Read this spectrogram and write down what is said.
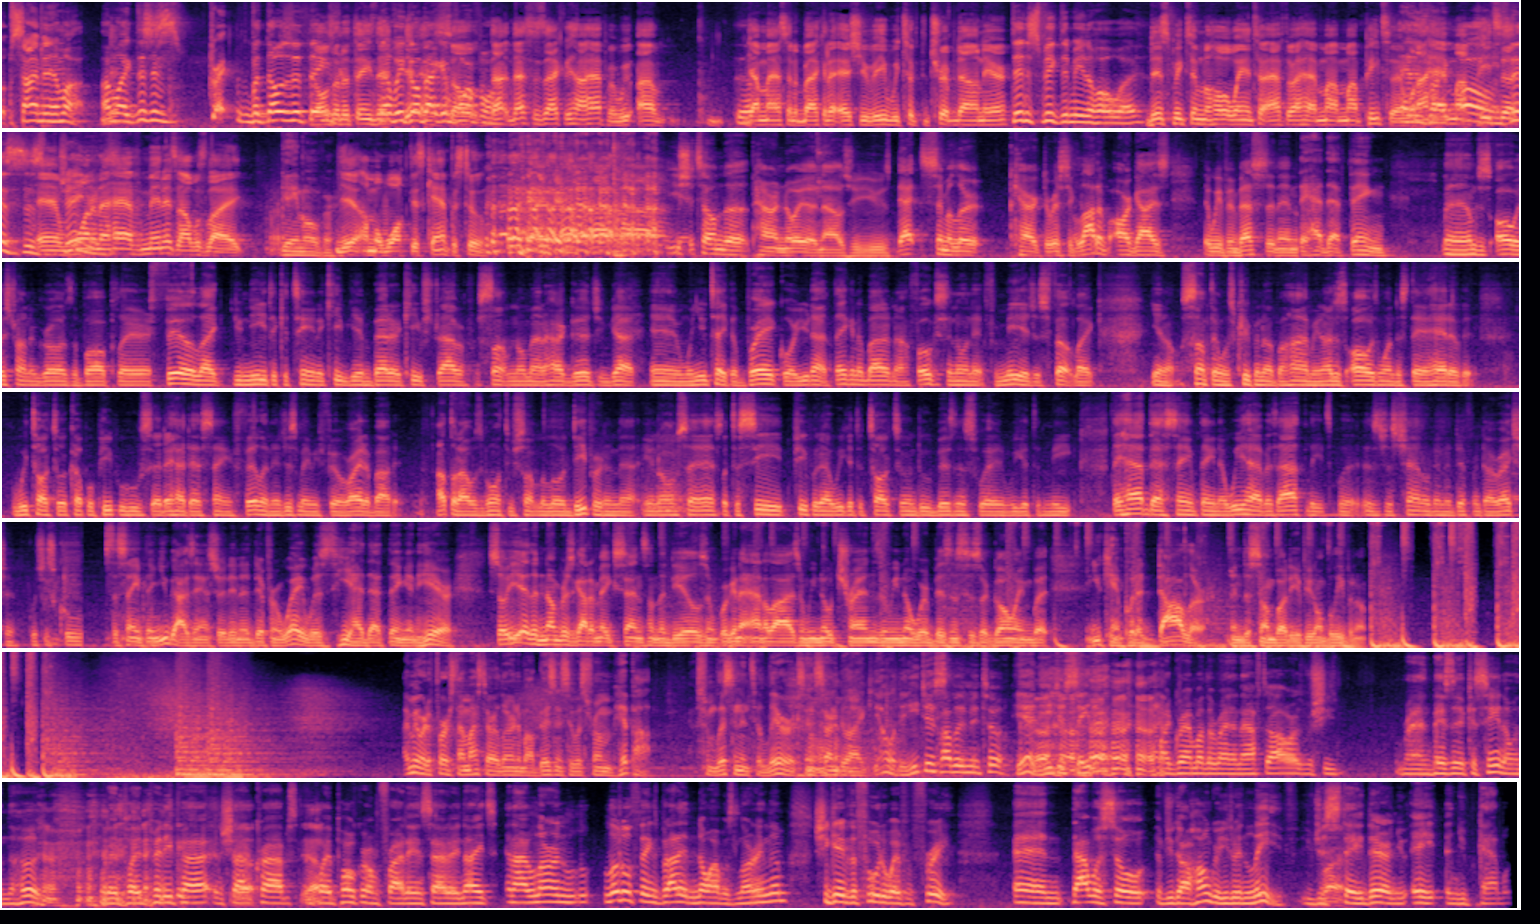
signing him up. I'm like this is great. But those are the things. Those are the things that, we go back and so forth on. That, that's exactly how it happened. We I got my ass in the back of the SUV. We took the trip down there. Didn't speak to me the whole way. Didn't speak to him the whole way until after I had my, my pizza. And, And when I it's had like, my oh, pizza this is in and a genius. half minutes, I was like, Game over. yeah, I'm gonna walk this campus too. You should tell them the paranoia analogy you use. That similar characteristic. A lot of our guys that we've invested in, they had that thing. Man, I'm just always trying to grow as a ball player. I feel like you need to continue to keep getting better, keep striving for something no matter how good you got. And when you take a break or you're not thinking about it, not focusing on it, for me, it just felt like, you know, something was creeping up behind me. And I just always wanted to stay ahead of it. We talked to a couple people who said they had that same feeling. It just made me feel right about it. I thought I was going through something a little deeper than that, you know what I'm saying? But to see people that we get to talk to and do business with and we get to meet, they have that same thing that we have as athletes, but it's just channeled in a different direction, which is cool. It's the same thing you guys answered in a different way was he had that thing in here. So yeah, the numbers got to make sense on the deals and we're going to analyze and we know trends and we know where businesses are going, but you can't put a dollar into somebody if you don't believe in them. I remember the first time I started learning about business, it was from hip hop. It was from listening to lyrics and starting to be like, yo, did he just Probably me too. Yeah, did he just say that? My grandmother ran an after hours where she ran basically a casino in the hood where they played pity pat and shot Yeah. craps and Yeah. played poker on Friday and Saturday nights. And I learned little things, but I didn't know I was learning them. She gave the food away for free. And that was so if you got hungry, you didn't leave. You just Right. stayed there and you ate and you gambled.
